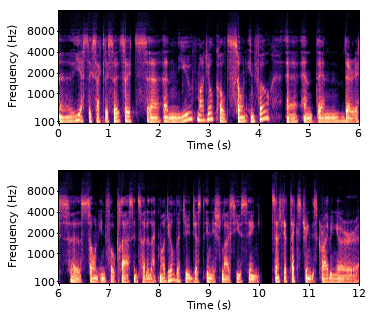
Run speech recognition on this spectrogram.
Uh, yes, exactly. So, so it's uh, a new module called Zone Info, uh, and then there is a Zone Info class inside of that module that you just initialize using essentially a text string describing your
